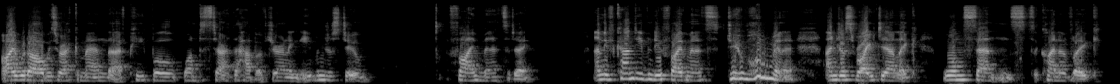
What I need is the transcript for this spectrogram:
I would always recommend that if people want to start the habit of journaling, even just do five minutes a day. And if you can't even do five minutes, do one minute and just write down like one sentence to kind of like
